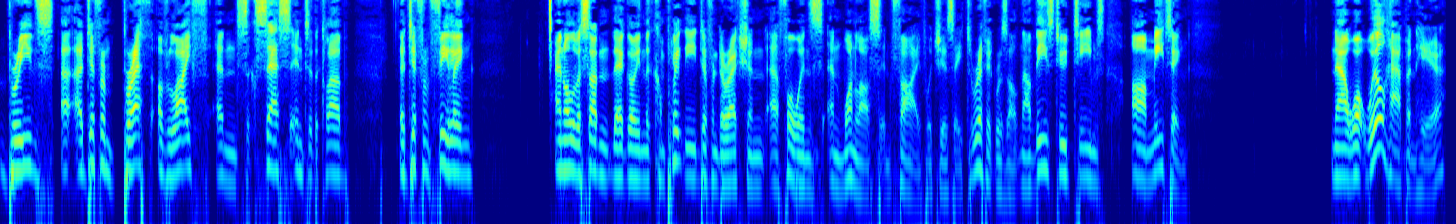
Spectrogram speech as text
breathes a, a, different breath of life and success into the club, a different feeling, and all of a sudden they're going the completely different direction. Uh, four wins and one loss in five, which is a terrific result. Now these two teams are meeting. Now, what will happen here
